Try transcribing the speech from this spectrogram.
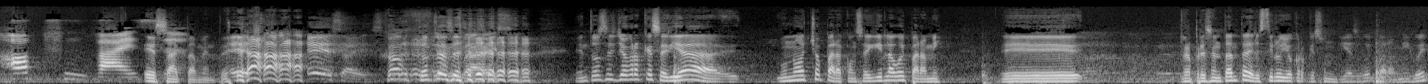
Hopfenweisse. Exactamente. Esa, esa es. Entonces, entonces yo creo que sería un 8 para conseguirla, güey, para mí. Eh, representante del estilo yo creo que es un 10, güey, para mí, güey.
